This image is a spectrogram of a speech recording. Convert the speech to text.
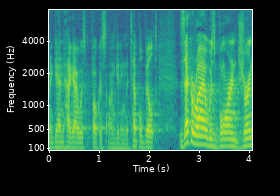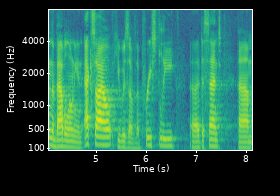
again, Haggai was focused on getting the temple built. Zechariah was born during the Babylonian exile. He was of the priestly uh, descent. Um,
